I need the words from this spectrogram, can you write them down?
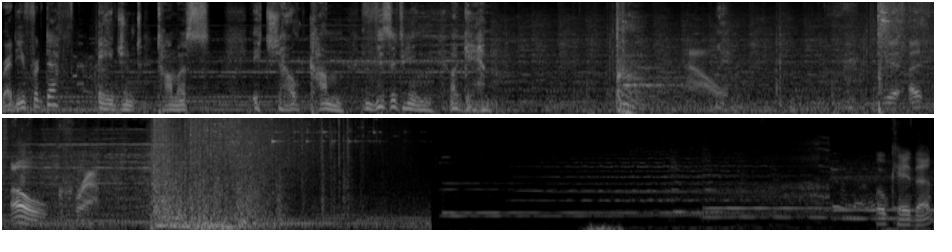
Ready for death, Agent Thomas. It shall come visiting again. Ow. Yeah, uh, oh, crap. Okay then.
